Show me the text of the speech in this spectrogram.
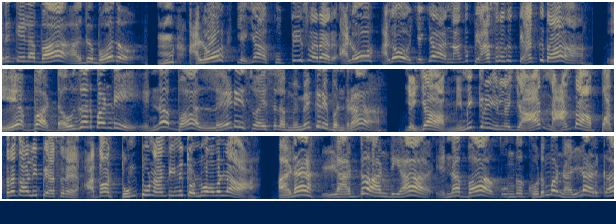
இருக்கீங்களப்பா அது போதும். ஹலோ? ஐயா குத்தீஸ்வரர். ஹலோ? ஹலோ? ஐயா நாங்க பேசுறது கேக்குதா? ஏப்பா டவுசர் பாண்டி. என்னப்பா லேடிஸ் வயசுல மிமிக்ரி பண்ற? ஐயா மிமிக்ரி இல்லையா? நான் தான் பத்திரகாளி பேசுறேன். அதான் டுன் டுன் ஆண்டின்னு சொல்லுவாவல்ல அட லட்டு ஆண்டியா. என்னப்பா உங்க குடும்பம் நல்லா இருக்கா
